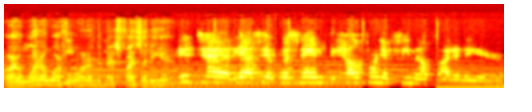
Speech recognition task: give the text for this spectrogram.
or one award for one of the best fights of the year. It did. Yes, it was named the California Female Fight of the Year.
